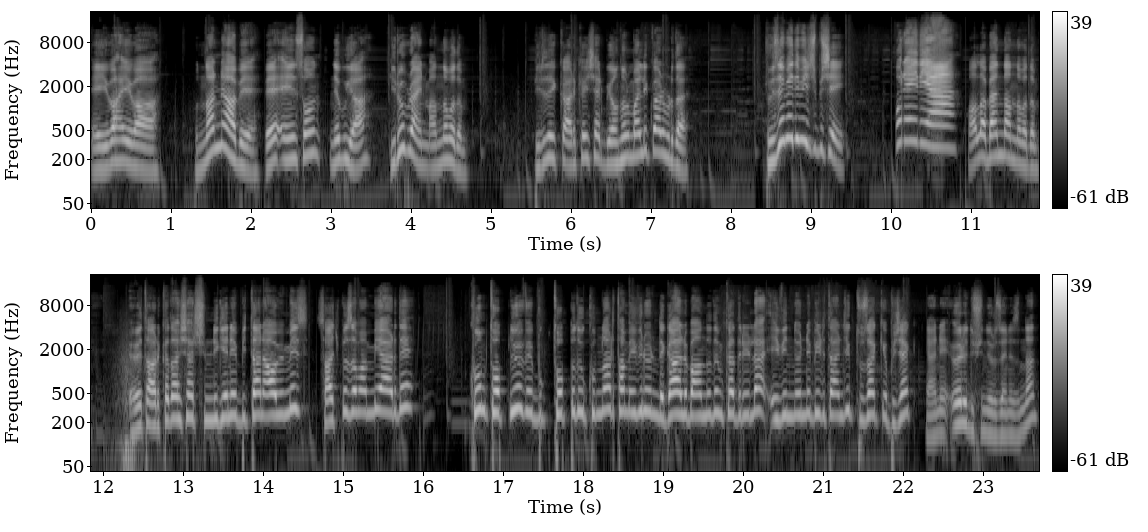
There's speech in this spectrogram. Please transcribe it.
eyvah eyvah. Bunlar ne abi? Ve en son ne bu ya? Herobrine mi anlamadım. Bir dakika arkadaşlar bir anormallik var burada. Çözemedim hiçbir şey. Bu neydi ya? Valla ben de anlamadım. Evet arkadaşlar şimdi gene bir tane abimiz saçma zaman bir yerde kum topluyor ve bu topladığı kumlar tam evin önünde. Galiba anladığım kadarıyla evin önüne bir tanecik tuzak yapacak. Yani öyle düşünüyoruz en azından.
